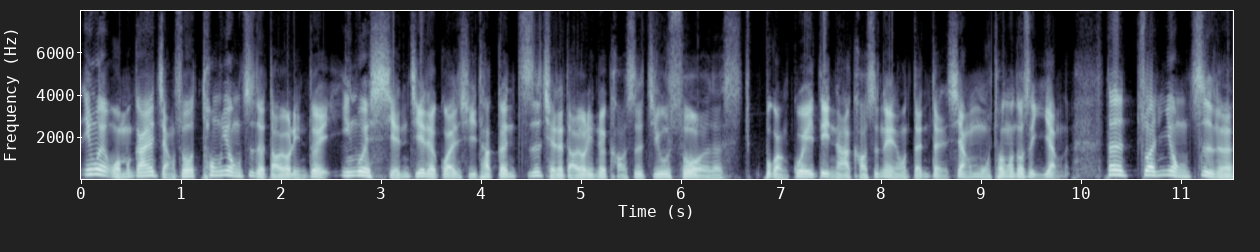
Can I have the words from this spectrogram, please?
因为我们刚才讲说，通用制的导游领队，因为衔接的关系，它跟之前的导游领队考试几乎所有的不管规定啊、考试内容等等项目，通通都是一样的。但是专用制呢，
